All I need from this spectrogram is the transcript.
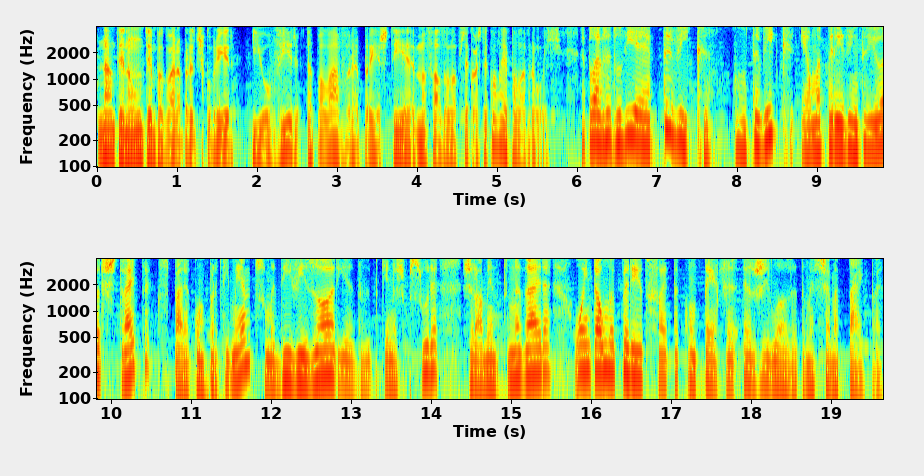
Na Antena 1, tempo agora para descobrir e ouvir a palavra para este dia. Mafalda Lopes da Costa, qual é a palavra hoje? A palavra do dia é tabique. Um tabique é uma parede interior estreita que separa compartimentos, uma divisória de pequena espessura, geralmente de madeira, ou então uma parede feita com terra argilosa, também se chama taipa.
